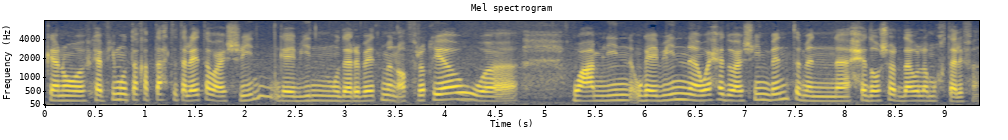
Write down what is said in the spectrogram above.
كانوا كان في منتخب تحت 23 جايبين مدربات من أفريقيا و وعاملين وجايبين 21 بنت من 11 دولة مختلفة.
